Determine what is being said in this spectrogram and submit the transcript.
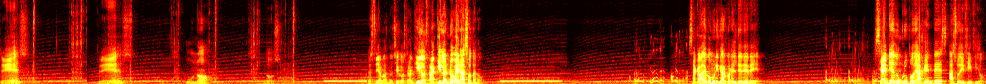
Tres. Tres. Uno. Dos. La estoy llamando, chicos, tranquilos, tranquilos. No va a ir al sótano Se acaba de comunicar con el DDD Se ha enviado un grupo de agentes a su edificio.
